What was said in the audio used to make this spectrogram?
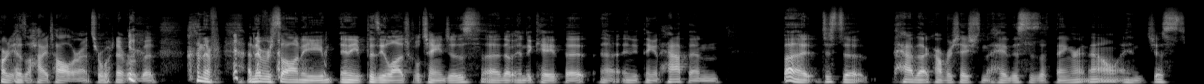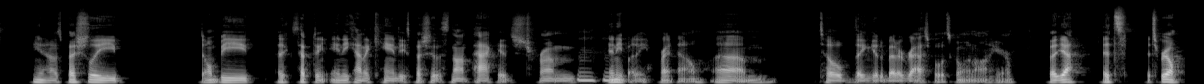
already has a high tolerance or whatever. but I never, I never saw any any physiological changes uh, that would indicate that uh, anything had happened. But just to have that conversation that hey, this is a thing right now, and just you know, especially don't be accepting any kind of candy, especially that's non-packaged from Mhm. anybody right now um, until they can get a better grasp of what's going on here. But yeah, it's it's real.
